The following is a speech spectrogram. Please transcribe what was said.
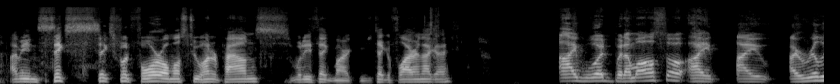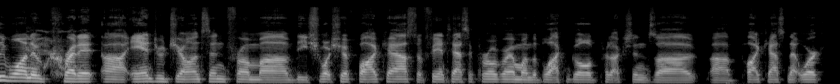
I mean, six six foot four, almost two hundred pounds. What do you think, Mark? Did you take a flyer on that guy? I would, but I'm also I I I really want to credit uh, Andrew Johnson from uh, the Short Shift podcast, a fantastic program on the Black and Gold Productions uh, uh, podcast network.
